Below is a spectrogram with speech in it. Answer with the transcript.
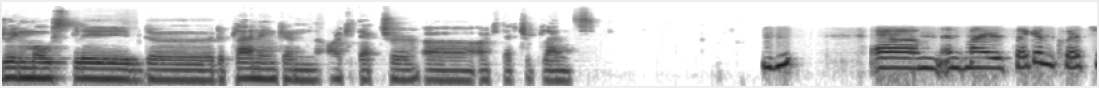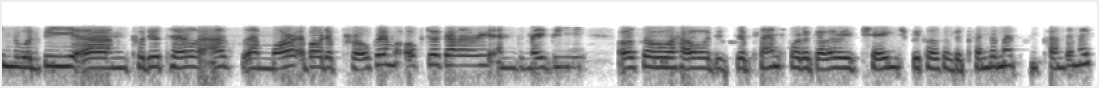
doing mostly the the planning and architecture uh, architecture plans. Mm-hmm. Um, and my second question would be, um, could you tell us uh, more about the program of the gallery and maybe also, how did the plans for the gallery change because of the pandemic?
